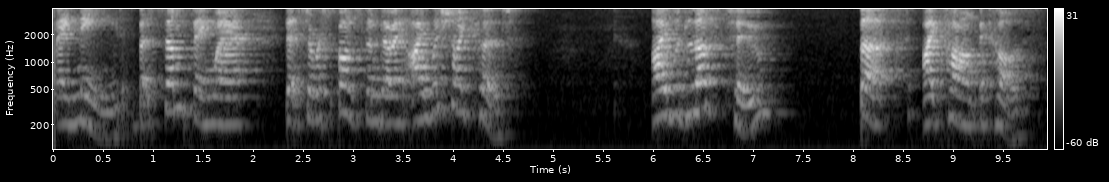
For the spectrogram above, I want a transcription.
they need, but something where that's a response to them going, I wish I could. I would love to, but I can't because.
